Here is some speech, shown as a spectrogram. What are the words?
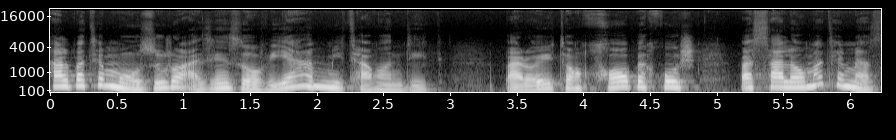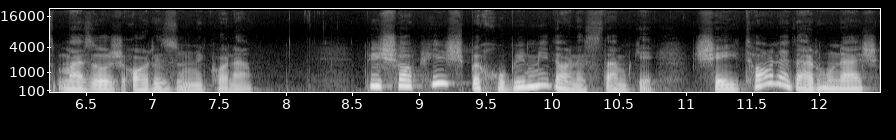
البته موضوع را از این زاویه هم می‌توان دید. برایتان خواب خوش و سلامت مزاج آرزو می‌کنم. پیشا پیش به خوبی می‌دانستم که شیطان درونش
